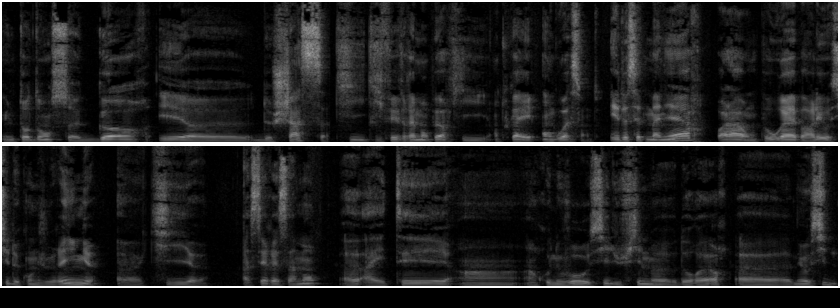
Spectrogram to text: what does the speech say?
une tendance gore et euh, de chasse qui, qui, fait vraiment peur, qui en tout cas est angoissante. Et de cette manière, voilà, on pourrait parler aussi de Conjuring, qui assez récemment a été un, un, renouveau aussi du film d'horreur, mais aussi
